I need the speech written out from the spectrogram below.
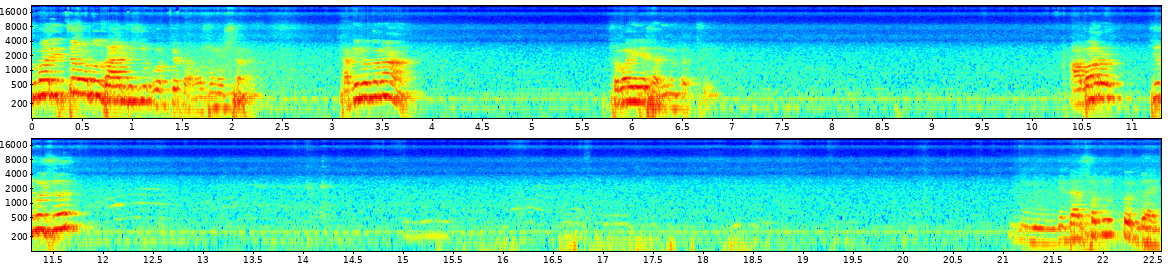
তোমার ইচ্ছা মতো যা কিছু করতে তাও, সমস্যা নাই। স্বাধীনতা না সবাইকে স্বাধীনতা দিচ্ছে আবার কি কইছে? যেটা চতুর্থ অধ্যায়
